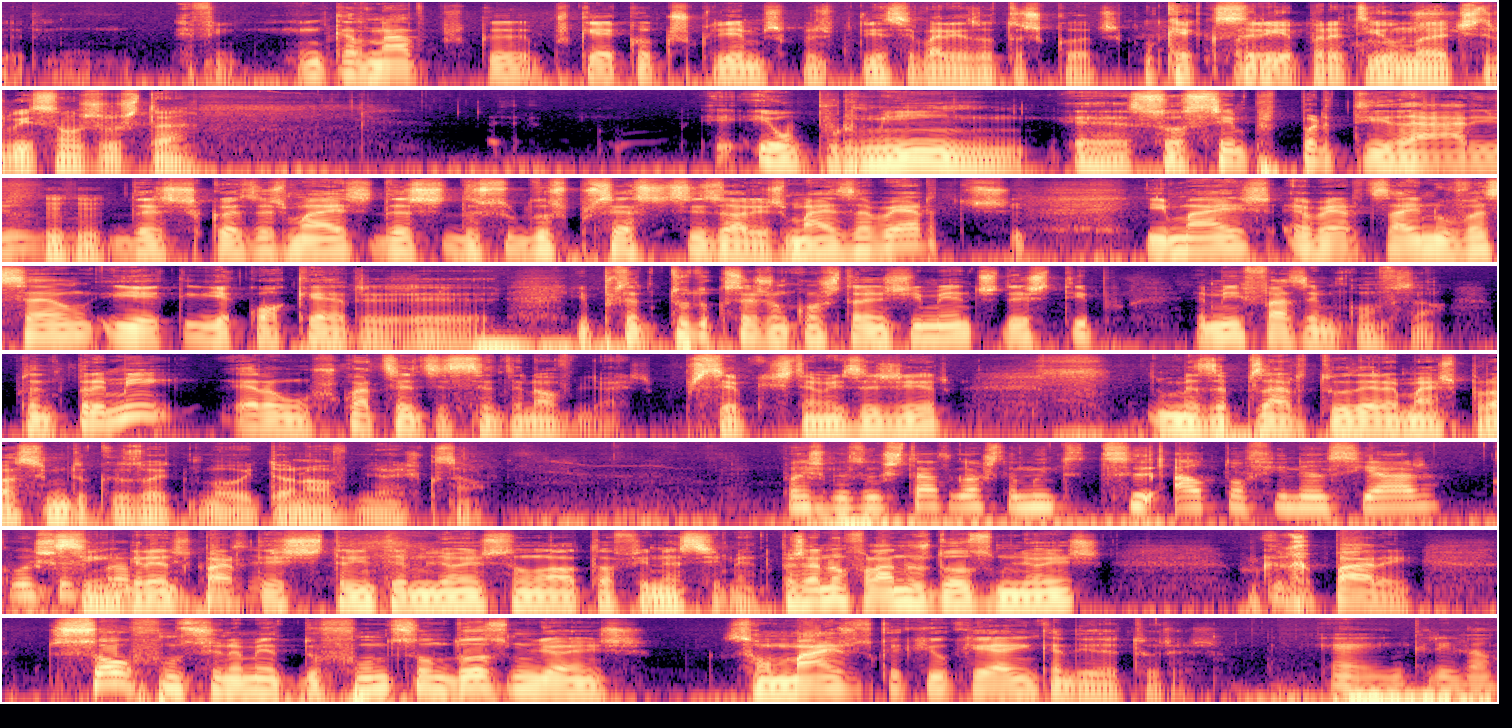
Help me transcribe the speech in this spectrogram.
enfim, encarnado porque, porque é a cor que escolhemos, mas podia ser várias outras cores. O que é que seria para ti uma distribuição justa? Eu, por mim, eh, sou sempre partidário uhum. das coisas mais, das, dos, dos, processos decisórios mais abertos e mais abertos à inovação e a, e a qualquer. Eh, e, portanto, tudo o que sejam constrangimentos deste tipo, a mim fazem-me confusão. Portanto, para mim, eram os 469 milhões. Percebo que isto é um exagero, mas apesar de tudo, era mais próximo do que os 8, 8 ou 9 milhões que são. Pois, mas o Estado gosta muito de se autofinanciar com as suas Sim, grande coisas. parte destes 30 milhões são autofinanciamento. Para já não falar nos 12 milhões porque reparem, só o funcionamento do fundo são 12 milhões. São mais do que aquilo que há em candidaturas. É incrível.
